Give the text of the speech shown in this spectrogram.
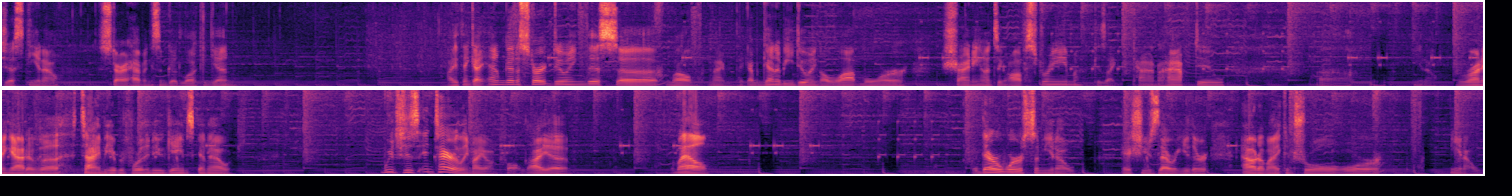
just, you know, start having some good luck again. I think I am going to start doing this, uh, well, I think I'm going to be doing a lot more shiny hunting off stream, because I kind of have to. Uh, you know, running out of uh, time here before the new games come out. Which is entirely my own fault. I, uh, well, there were some, you know, issues that were either out of my control or, you know,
